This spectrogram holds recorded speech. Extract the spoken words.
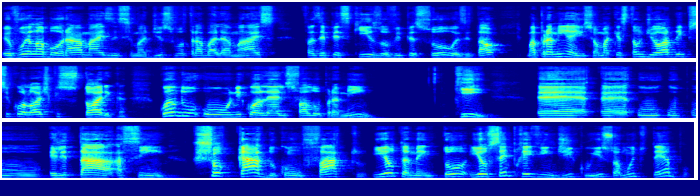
eu vou elaborar mais em cima disso, vou trabalhar mais, fazer pesquisa, ouvir pessoas e tal. Mas para mim é isso, é uma questão de ordem psicológica histórica. Quando o Nicoleles falou para mim que é, é, o, o, o, ele está assim chocado com o fato, e eu também tô, e eu sempre reivindico isso há muito tempo,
